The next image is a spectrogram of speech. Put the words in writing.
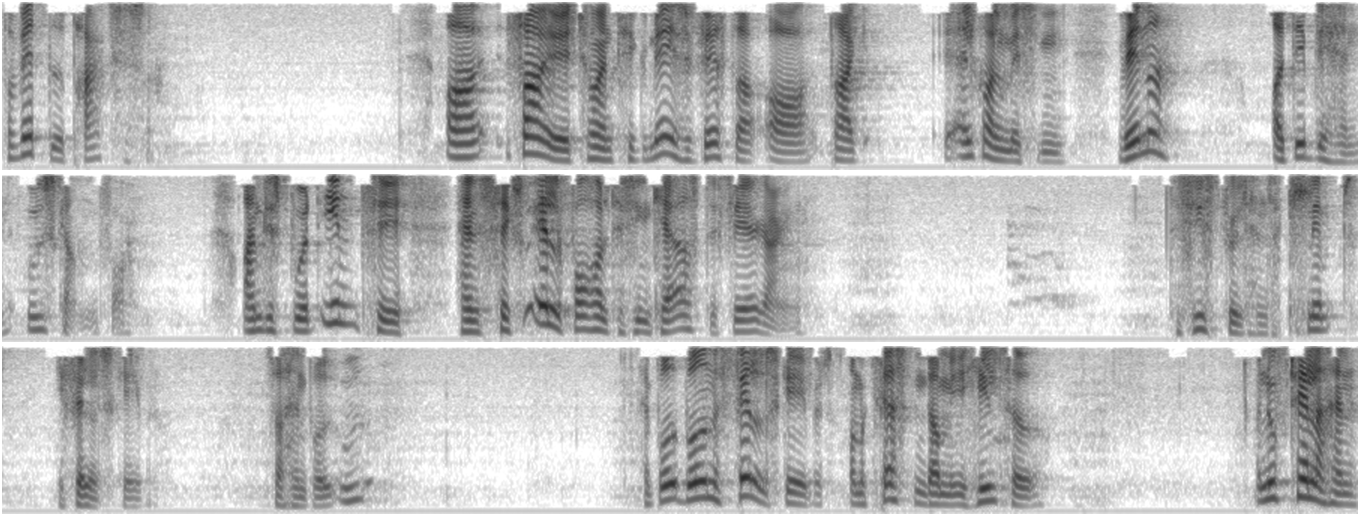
Forventede praksiser. Og så øh, tog han til gymnasiefester og drak alkohol med sine venner, og det blev han udskammet for. Og han blev spurgt ind til hans seksuelle forhold til sin kæreste flere gange. Til sidst følte han sig klemt i fællesskabet, så han brød ud. Han brød både med fællesskabet og med kristendommen i hele taget. Og nu fortæller han,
